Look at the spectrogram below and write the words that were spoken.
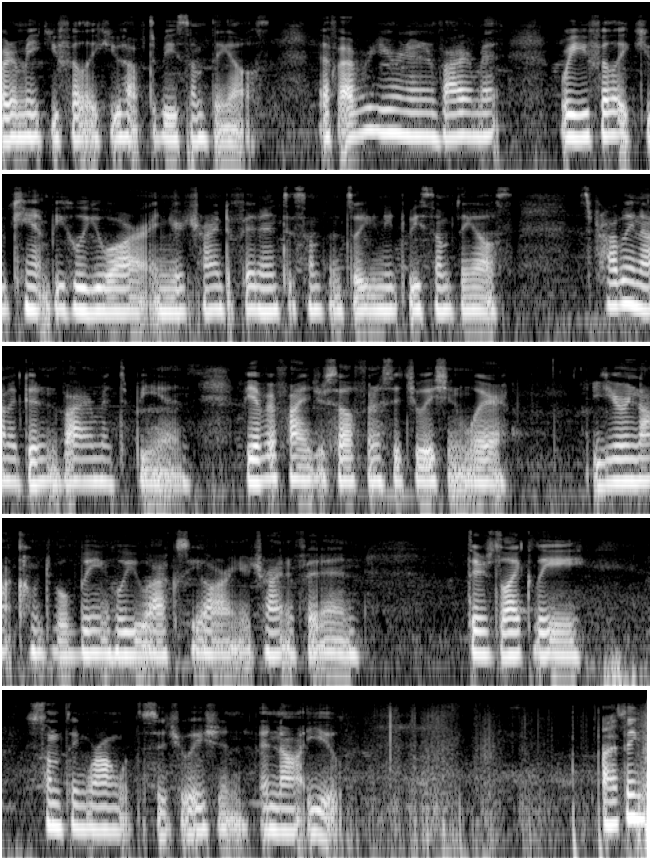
or to make you feel like you have to be something else. If ever you're in an environment where you feel like you can't be who you are and you're trying to fit into something so you need to be something else, it's probably not a good environment to be in. If you ever find yourself in a situation where you're not comfortable being who you actually are and you're trying to fit in, there's likely something wrong with the situation and not you. I think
